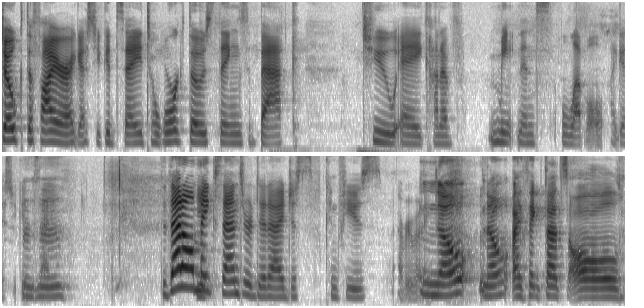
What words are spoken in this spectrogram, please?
stoke the fire, I guess you could say, to work those things back to a kind of maintenance level, I guess you could say. Mm-hmm. Did that all make sense or did I just confuse everybody? No, no, I think that's all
